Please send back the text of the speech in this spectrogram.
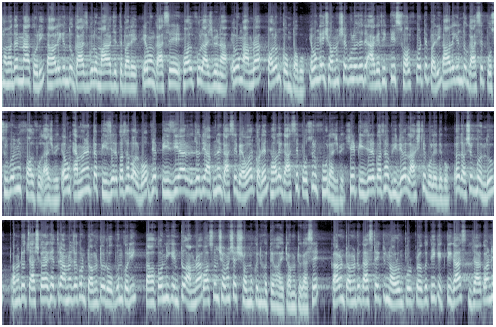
সমাধান না করি, তাহলে কিন্তু গাছগুলো মারা যেতে পারে এবং গাছে ফল ফুল আসবে না এবং আমরা ফলন কম পাবো। এবং এই সমস্যাগুলো যদি আগে থেকেই সলভ করতে পারি, তাহলে কিন্তু গাছে প্রচুর পরিমাণে ফল ফুল আসবে। এবং এমন একটা পিজের কথা বলব যে পিজিআর যদি আপনার গাছে ব্যবহার করেন, তাহলে গাছে প্রচুর ফুল আসবে। সেই পিজের কথা ভিডিও লাস্টে বলে দেবো। তো দর্শক বন্ধু, টমেটো চাষ করার ক্ষেত্রে আমরা যখন টমেটো রোপণ করি, তখনই কিন্তু আমরা পচন সমস্যার সম্মুখীন হতে হয় টমেটো গাছে। কারণ টমেটো গাছটা একটি নরমপুর প্রকৃতিক একটি গাছ, যার কারণে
